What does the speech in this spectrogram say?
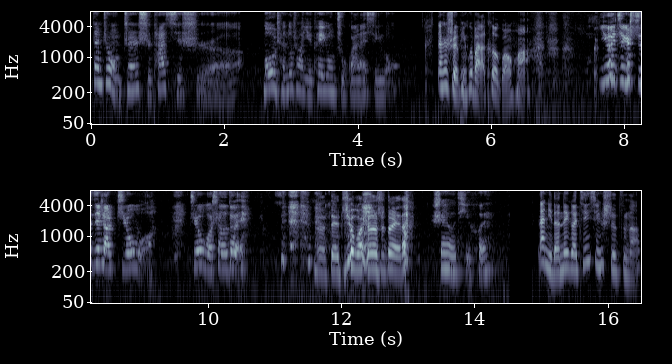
但这种真实，它其实某种程度上也可以用主观来形容。但是水瓶会把它客观化，因为这个世界上只有我，只有我说的对。嗯，对，只有我说的是对的，深有体会。那你的那个金星狮子呢？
